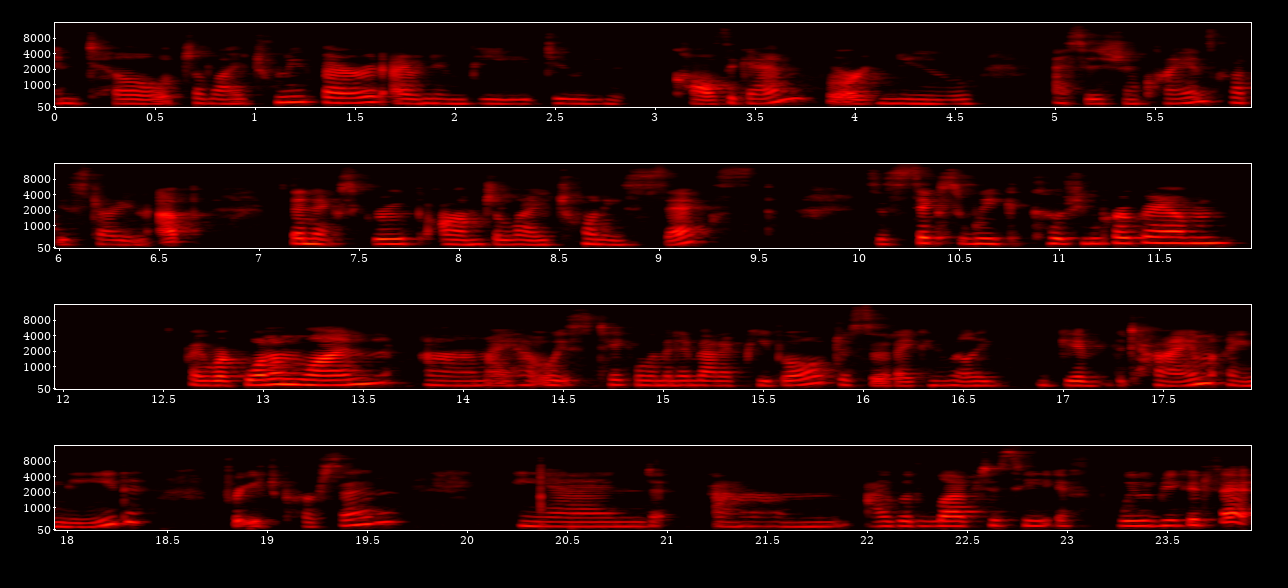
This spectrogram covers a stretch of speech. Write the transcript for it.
until July 23rd. I'm going to be doing calls again for new esthetician clients because I'll be starting up the next group on July 26th. It's a six week coaching program. I work one on one. I always take a limited amount of people just so that I can really give the time I need for each person. And um, I would love to see if we would be a good fit.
